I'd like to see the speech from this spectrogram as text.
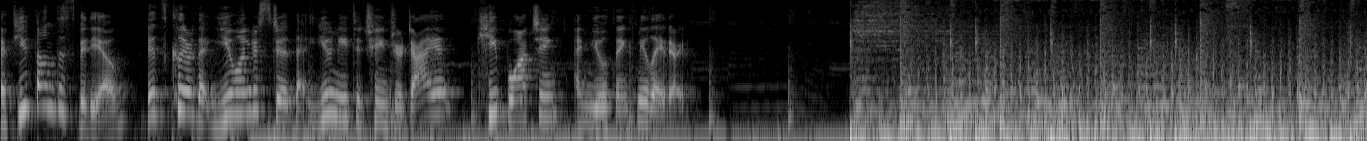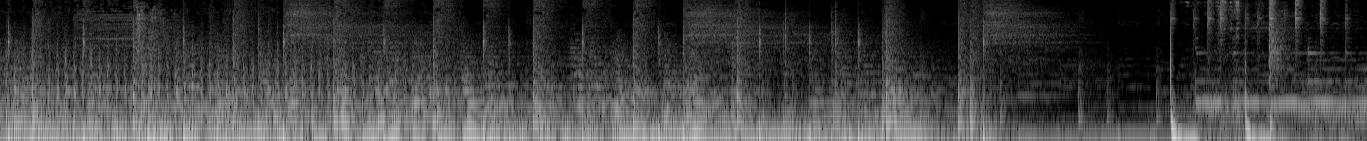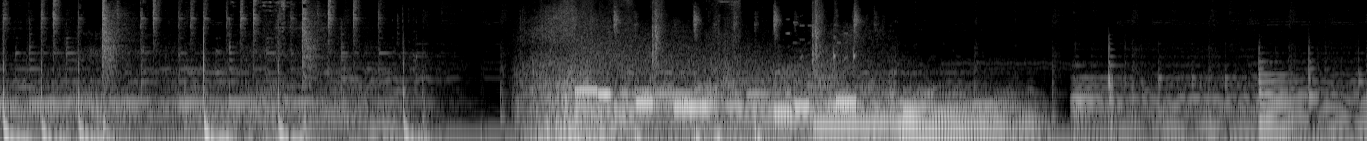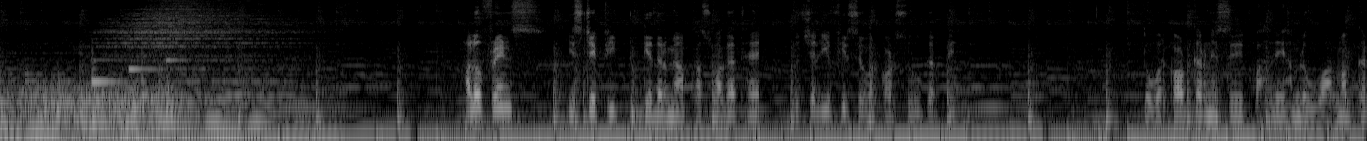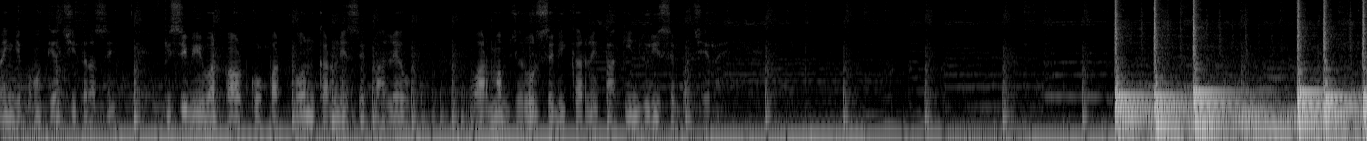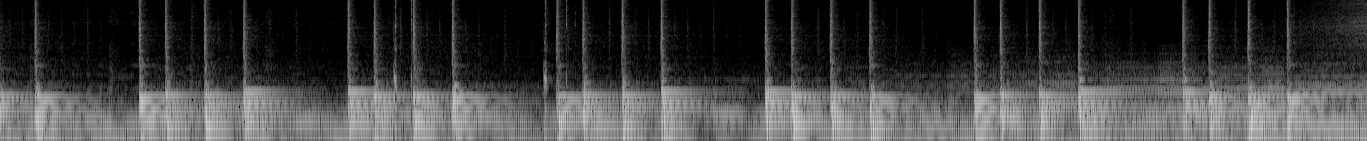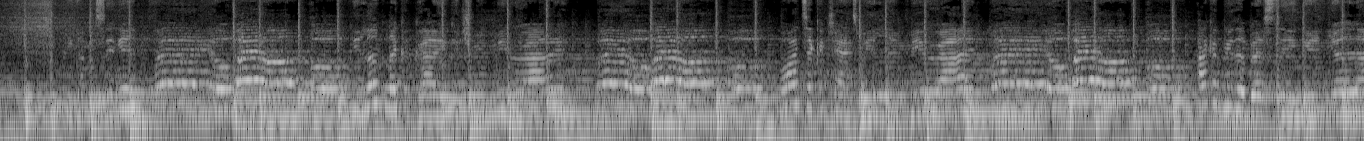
If you found this video, it's clear that you understood that you need to change your diet. Keep watching and you'll thank me later. Hello friends stay fit together में आपका स्वागत है। तो चलिए फिर से workout शुरू करते हैं। तो वर्कआउट करने से पहले हम लोग वार्म अप करेंगे बहुत ही अच्छी तरह से। किसी भी वर्कआउट को परफॉर्म करने से पहले वार्म अप ज़रूर से भी कर लें ताकि इंजुरी से बचे रहें। You guy who could treat me right. Way oh way oh oh. Boy, take a chance, will you let me ride? Way oh way oh oh. I could be the best thing in your life.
